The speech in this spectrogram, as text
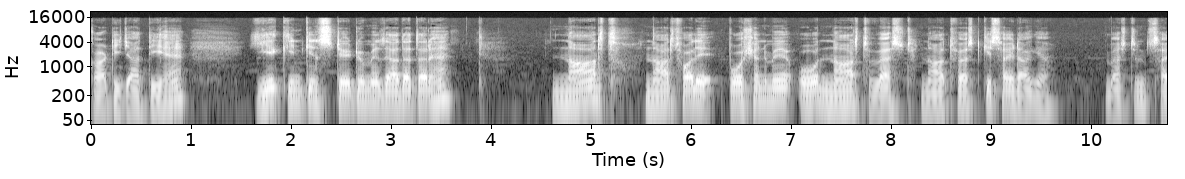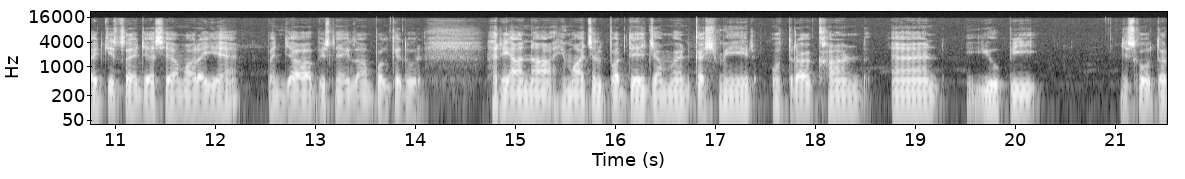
काटी जाती हैं। ये किन किन स्टेटों में ज़्यादातर हैं? नॉर्थ नॉर्थ वाले पोर्शन में और नॉर्थ वेस्ट नॉर्थ वेस्ट की साइड आ गया? वेस्टर्न साइड की साइड जैसे हमारा ये है, पंजाब, इसने एग्ज़ाम्पल के दूर Haryana, Himachal Pradesh, Jammu and Kashmir, Uttarakhand and UP जिसको उत्तर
